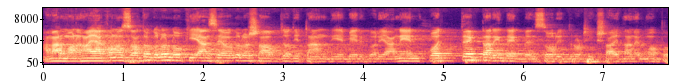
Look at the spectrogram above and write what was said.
আমার মনে হয় এখনও যতগুলো লোকই আছে ওগুলো সব যদি টান দিয়ে বের করে আনেন প্রত্যেকটারই দেখবেন চরিত্র ঠিক শয়তানের মতো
